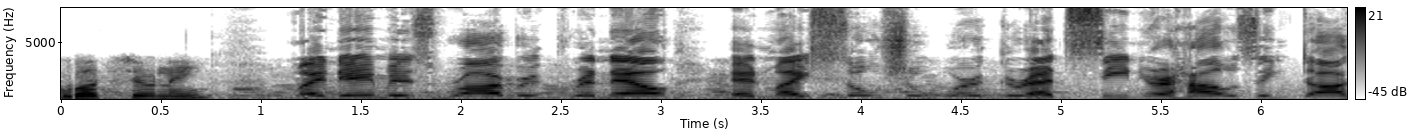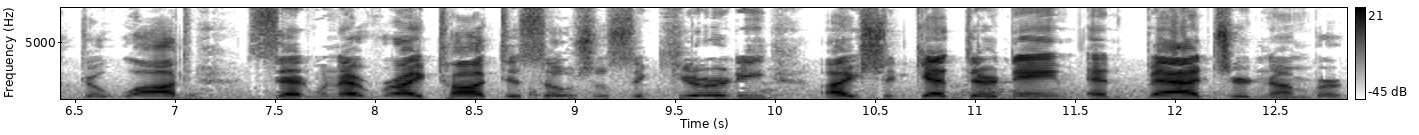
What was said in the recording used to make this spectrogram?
What's your name? My name is Robert Grinnell, and my social worker at Senior Housing, Dr. Watt, said whenever I talk to Social Security, I should get their name and badger number.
